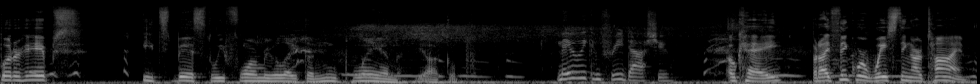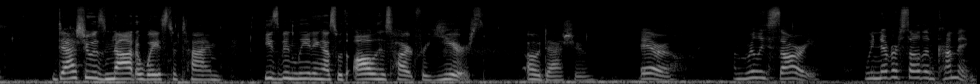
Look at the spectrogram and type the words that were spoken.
Perhaps it's best we formulate a new plan, Jakob. Maybe we can free Dashu. Okay, but I think we're wasting our time. Dashu is not a waste of time. He's been leading us with all his heart for years. Oh, Dashu. Arrow, I'm really sorry. We never saw them coming.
